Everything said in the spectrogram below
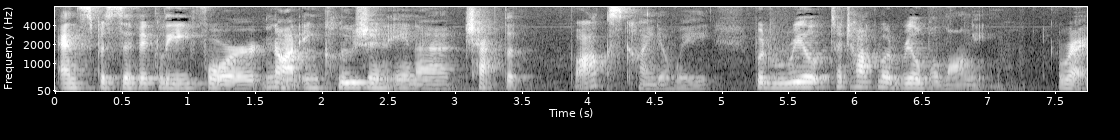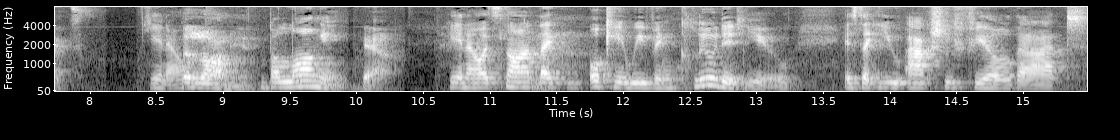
And specifically for not inclusion in a check the box kind of way, but real to talk about real belonging. Right you know? Belonging. Belonging. Yeah. You know it's not like okay we've included you. Is that you actually feel that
